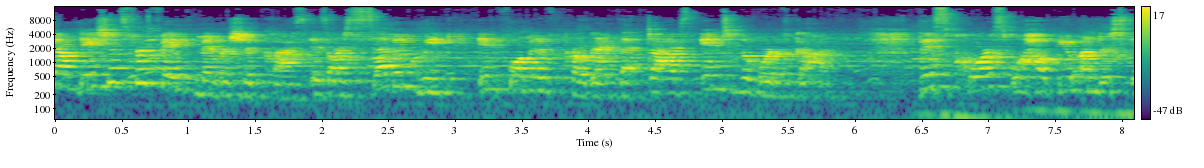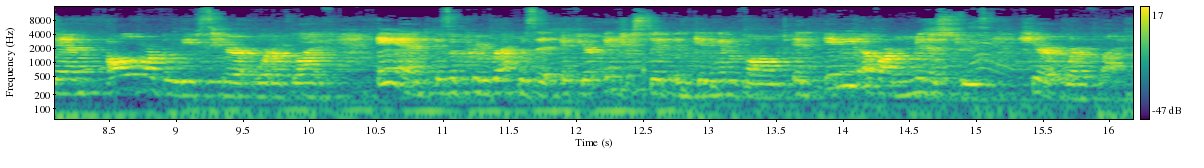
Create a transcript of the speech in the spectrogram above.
Foundations for Faith membership class is our seven week informative program that dives into the Word of God. This course will help you understand all of our beliefs here at Word of Life and is a prerequisite if you're interested in getting involved in any of our ministries here at Word of Life.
